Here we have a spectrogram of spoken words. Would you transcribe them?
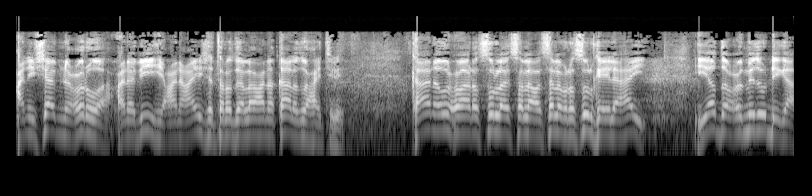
can hishaam bni curwa can abiihi can caaishata radi allahu canha qaalat waxay tidhi kaana wuxuu aha rasul lahi sal ly slam rasuulka ilaahay yadacu mid u dhiga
